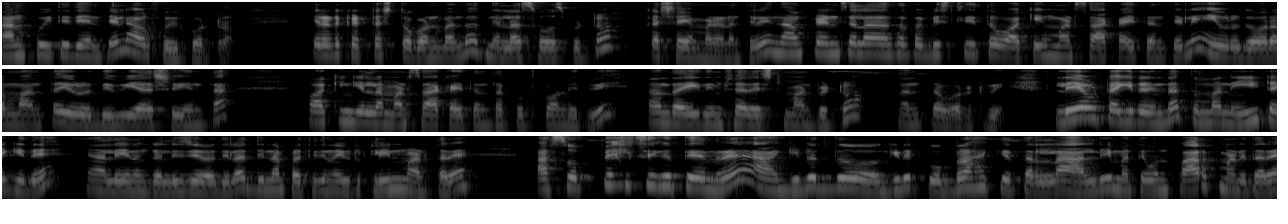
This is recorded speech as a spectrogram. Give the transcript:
ನಾನು ಕುಯ್ತಿದ್ದೆ ಅಂತೇಳಿ ಅವ್ರು ಕುಯ್ಕೊಟ್ರು. ಎರಡು ಕಟ್ಟಷ್ಟು ತೊಗೊಂಡು ಬಂದು ಅದನ್ನೆಲ್ಲ ಸೋಸ್ಬಿಟ್ಟು ಕಷಾಯ ಮಾಡೋಣ ಅಂತೇಳಿ. ನಮ್ಮ ಫ್ರೆಂಡ್ಸ್ ಎಲ್ಲ ಸ್ವಲ್ಪ ಬಿಸಿಲಿತ್ತು ವಾಕಿಂಗ್ ಮಾಡಿ ಸಾಕಾಯ್ತು ಅಂತೇಳಿ ಇವರು ಗೌರಮ್ಮ ಅಂತ, ಇವರು ದಿವ್ಯಾಶ್ರೀ ಅಂತ ವಾಕಿಂಗ್ ಎಲ್ಲ ಮಾಡಿ ಸಾಕಾಯ್ತು ಅಂತ ಕೂತ್ಕೊಂಡಿದ್ವಿ. ಒಂದು ಐದು ನಿಮಿಷ ರೆಸ್ಟ್ ಮಾಡಿಬಿಟ್ಟು ನಂತರ ಹೊರಟ್ವಿ. ಲೇಔಟ್ ಆಗಿರೋದ್ರಿಂದ ತುಂಬ ನೀಟಾಗಿದೆ. ಅಲ್ಲೇನು ಗಲೀಜಿರೋದಿಲ್ಲ ದಿನ ಪ್ರತಿದಿನ ಇವರು ಕ್ಲೀನ್ ಮಾಡ್ತಾರೆ. ಆ ಸೊಪ್ಪೆಲ್ಲಿ ಸಿಗುತ್ತೆ ಅಂದರೆ ಆ ಗಿಡದ್ದು ಗಿಡಕ್ಕೆ ಗೊಬ್ಬರ ಹಾಕಿರ್ತಾರಲ್ಲ, ಅಲ್ಲಿ ಮತ್ತು ಒಂದು ಪಾರ್ಕ್ ಮಾಡಿದ್ದಾರೆ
